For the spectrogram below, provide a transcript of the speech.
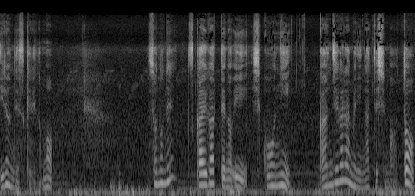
いるんですけれどもそのね使い勝手のいい思考にがんじがらめになってしまうと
